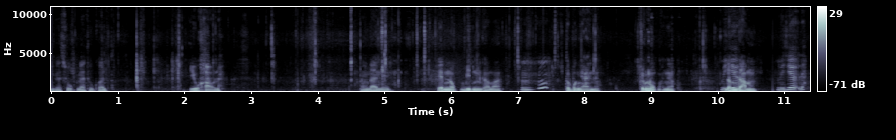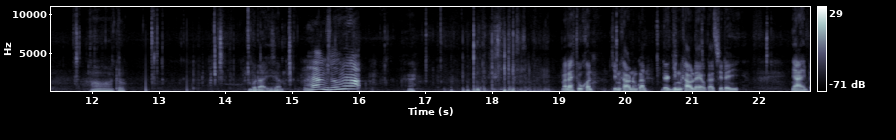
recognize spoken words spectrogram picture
นี่ก็สุกแล้วทุกคนหิวเขาวเลยทางด้านนี้เห็นนกบินเข้ามาอือฮึตัวพวกใหญ่หนึ่งจังหนกอันเนี้ยไม่ดำเยอะดไม่เยอะเลยำอ๋อตัวบ่ได้ใช่ให้มันดูเนาะมาได้ทุกคนกินข้าวน้ำกัน เดี๋ยวกินข้าวแล้วก็สิได้ย้ายไป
